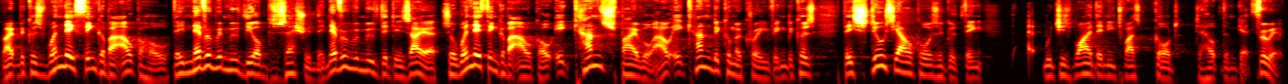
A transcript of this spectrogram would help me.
right? Because when they think about alcohol, they never remove the obsession, they never remove the desire. So when they think about alcohol, it can spiral out, it can become a craving because they still see alcohol as a good thing which is why they need to ask God to help them get through it.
